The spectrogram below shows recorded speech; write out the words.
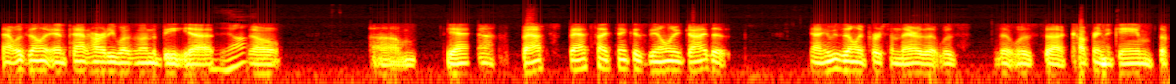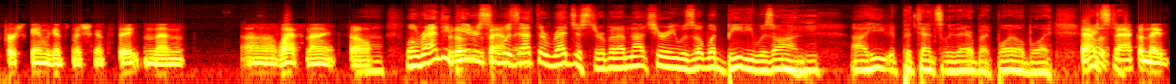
that was the only, and Pat Harty wasn't on the beat yet. Yeah. So, um, yeah, Bats Bats I think is the only guy that, yeah, he was the only person there that was that was uh, covering the game, the first game against Michigan State, and then uh, last night. So Uh, well, Randy Peterson was at the register, but I'm not sure he was what beat he was on. Mm-hmm. Uh, he potentially there, but boy, oh boy, that Great was stuff. back when they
